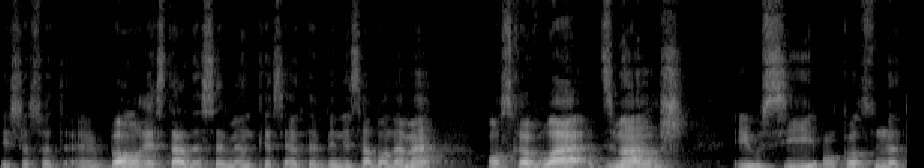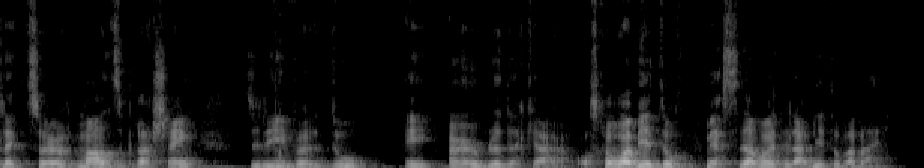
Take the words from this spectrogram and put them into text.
Et je te souhaite un bon restant de semaine, que le Seigneur te bénisse abondamment. On se revoit dimanche et aussi on continue notre lecture mardi prochain du livre Doux et humble de cœur. On se revoit bientôt. Merci d'avoir été là. Bientôt. Bye bye.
